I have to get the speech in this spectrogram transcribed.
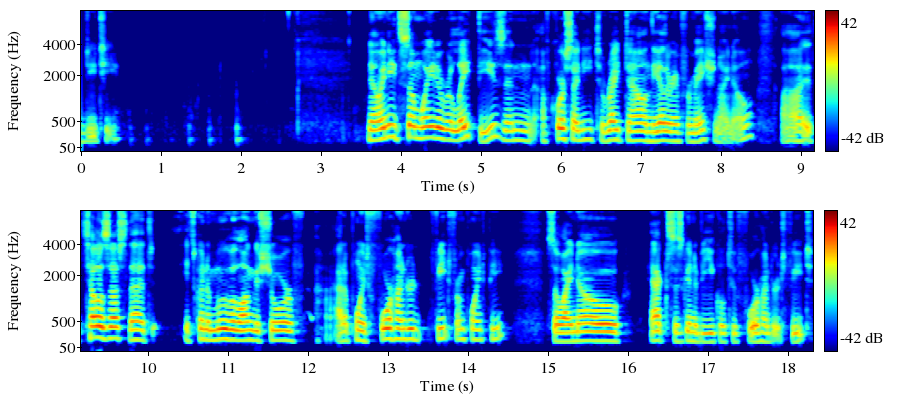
dt. Now I need some way to relate these, and of course I need to write down the other information I know. Uh, it tells us that it's going to move along the shore at a point 400 feet from point P. So I know x is going to be equal to 400 feet.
